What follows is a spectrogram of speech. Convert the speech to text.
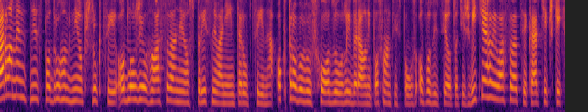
Parlament dnes po druhom dni obštrukcií odložil hlasovanie o sprísňovaní interrupcií na oktobrovú schôdzu. Liberálni poslanci spolu s opozíciou totiž vyťahli hlasovacie kartičky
